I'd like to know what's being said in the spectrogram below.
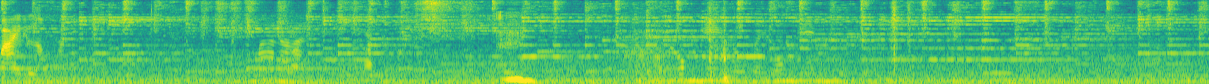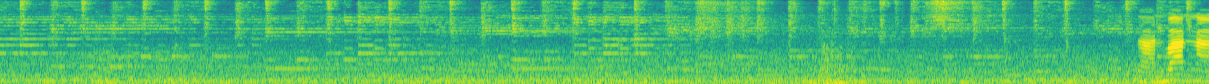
ป้ายเหลืองไหมบ้ ร่มแห้งลงใส่ร่มแห้งสารบ้านนา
